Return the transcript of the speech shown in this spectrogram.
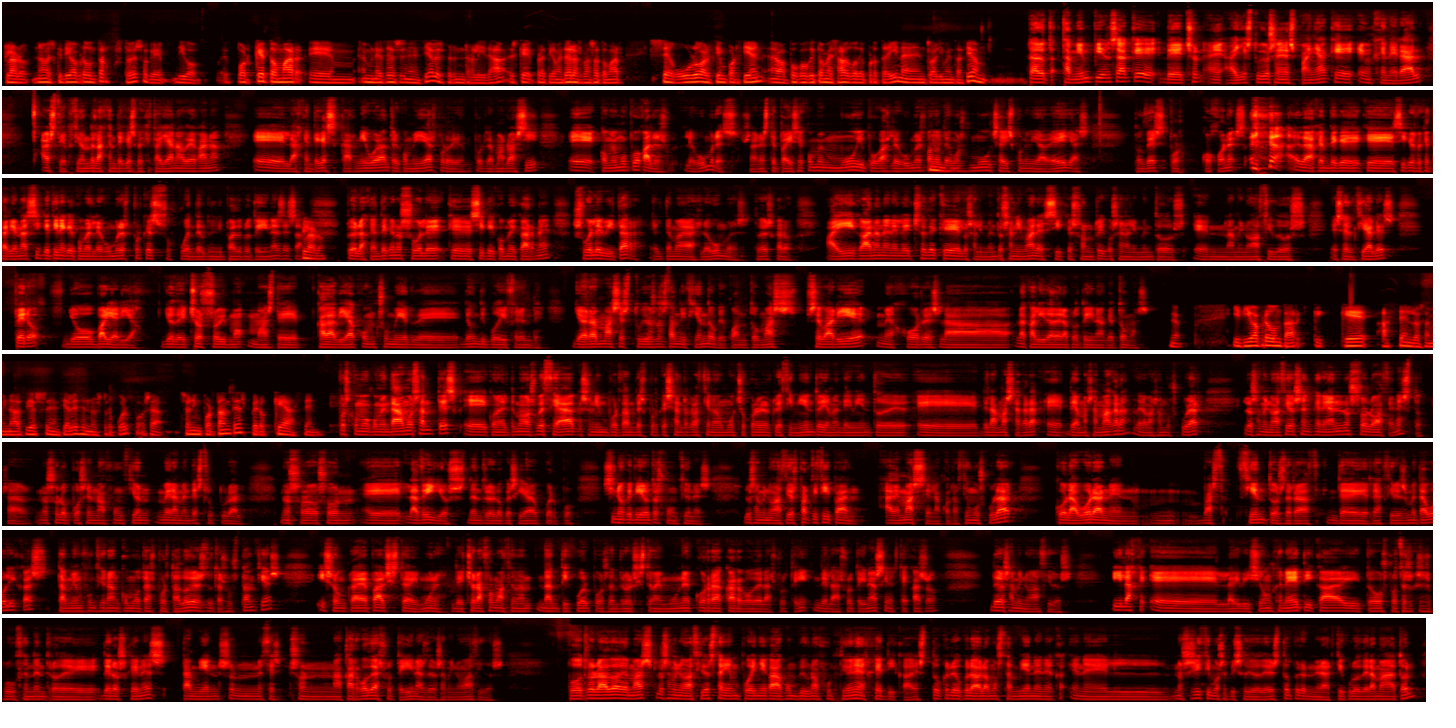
Claro, no, es que te iba a preguntar justo eso, que digo, ¿por qué tomar eh, aminoácidos esenciales? Pero en realidad es que prácticamente los vas a tomar seguro al 100% a poco que tomes algo de proteína en tu alimentación. Claro, también piensa que, de hecho, eh, hay estudios en España que en general a excepción de la gente que es vegetariana o vegana, eh, la gente que es carnívora, entre comillas, por, llamarlo así, eh, come muy pocas legumbres. O sea, en este país se comen muy pocas legumbres cuando mm. tenemos mucha disponibilidad de ellas. Entonces, por cojones, la gente que, sí que es vegetariana sí que tiene que comer legumbres porque su fuente principal de proteínas es esa. Claro. Pero la gente que no suele, que sí que come carne, suele evitar el tema de las legumbres. Entonces, claro, ahí ganan en el hecho de que los alimentos animales sí que son ricos en alimentos, en aminoácidos esenciales, pero yo variaría. Yo de hecho soy más de cada día consumir de, un tipo diferente. Y ahora más estudios lo están diciendo que cuanto más se varíe, mejor es la, calidad de la proteína que tomas. Y te iba a preguntar qué hacen los aminoácidos esenciales en nuestro cuerpo. O sea, son importantes, pero ¿qué hacen? Pues como comentábamos antes, eh, con el tema de los BCA, que son importantes porque se han relacionado mucho con el crecimiento y el mantenimiento de, eh, la, masa, eh, de la masa magra, de la masa muscular, los aminoácidos en general no solo hacen esto. O sea, no solo poseen una función meramente estructural, no solo son ladrillos dentro de lo que sería el cuerpo, sino que tienen otras funciones. Los aminoácidos participan además en la contracción muscular, colaboran en mm, cientos de, reacciones metabólicas, también funcionan como transportadores de otras sustancias y son clave para el sistema inmune. De hecho, la formación de anticuerpos dentro del sistema inmune corre a cargo de las, de las proteínas y en este caso de los aminoácidos. Y la, eh, división genética y todos los procesos que se producen dentro de, los genes también son, a cargo de las proteínas, de los aminoácidos. Por otro lado, además, los aminoácidos también pueden llegar a cumplir una función energética. Esto creo que lo hablamos también en el, no sé si hicimos episodio de esto, pero en el artículo de la maratón.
